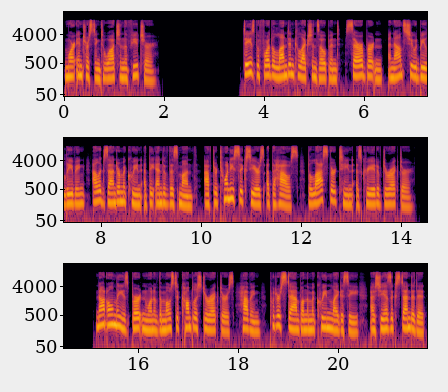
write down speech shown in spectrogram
more interesting to watch in the future. Days before the London collections opened, Sarah Burton announced she would be leaving Alexander McQueen at the end of this month, after 26 years at the house, the last 13 as creative director. Not only is Burton one of the most accomplished directors, having put her stamp on the McQueen legacy as she has extended it,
